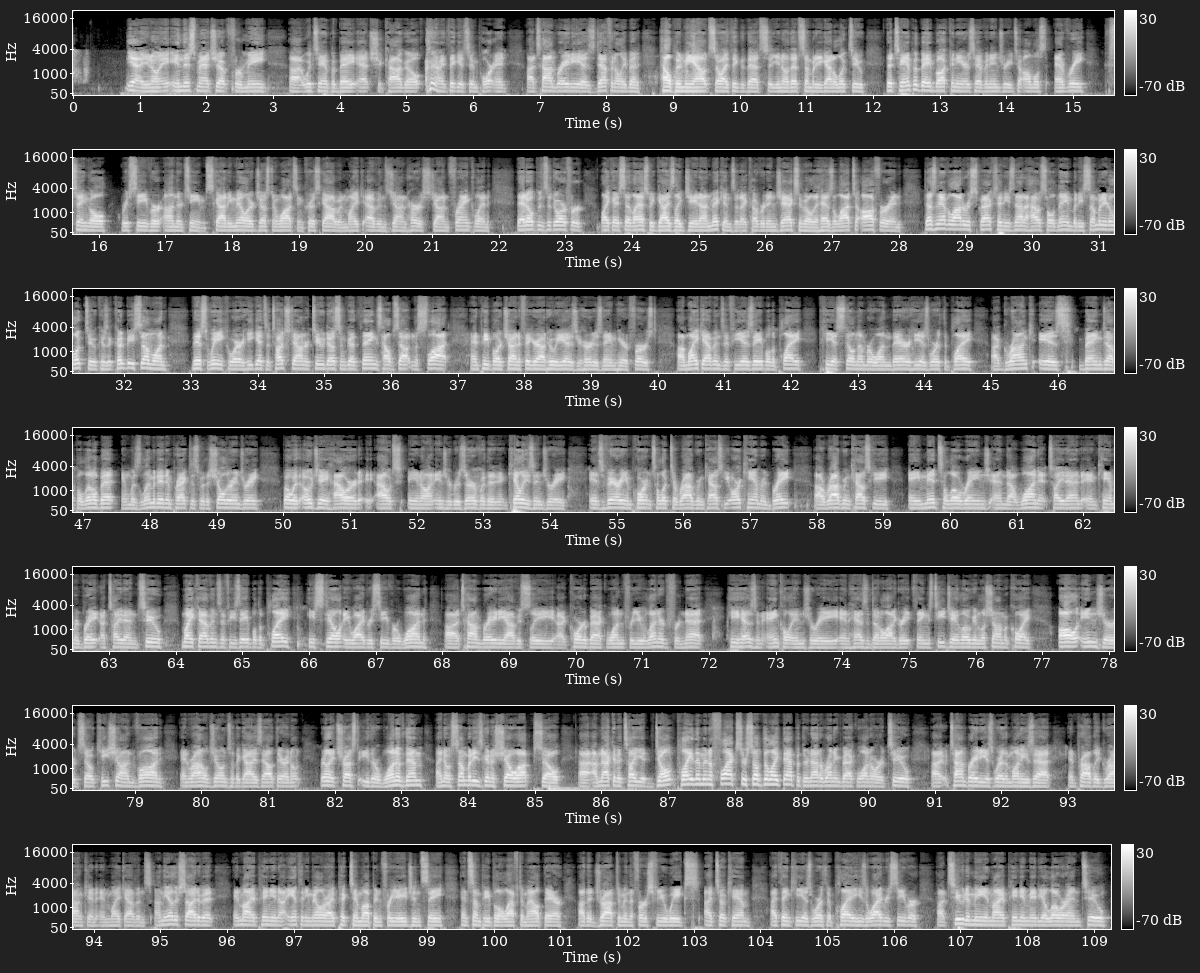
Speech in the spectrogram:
Yeah, you know, in this matchup for me uh, with Tampa Bay at Chicago, I think it's important. Uh, Tom Brady has definitely been helping me out, so I think that that's you know that's somebody you got to look to. The Tampa Bay Buccaneers have an injury to almost every single receiver on their team: Scotty Miller, Justin Watson, Chris Godwin, Mike Evans, John Hurst, John Franklin. That opens the door for, like I said last week, guys like Jaydon Mickens that I covered in Jacksonville that has a lot to offer and doesn't have a lot of respect and he's not a household name, but he's somebody to look to because it could be someone this week where he gets a touchdown or two, does some good things, helps out in the slot, and people are trying to figure out who he is. You heard his name here first. Uh, Mike Evans, if he is able to play, he is still number one there. He is worth the play. Uh, Gronk is banged up a little bit and was limited in practice with a shoulder injury. But with OJ Howard out, you know, on injured reserve with an Achilles injury, it's very important to look to Rob Gronkowski or Cameron Brate uh, Rob Gronkowski a mid to low range and uh, one at tight end, and Cameron Brate a tight end two. Mike Evans, if he's able to play, he's still a wide receiver one. Uh, Tom Brady, obviously, uh, quarterback one for you. Leonard Fournette, he has an ankle injury and hasn't done a lot of great things. TJ Logan, LeSean McCoy, all injured. So Ke'Shawn Vaughn and Ronald Jones are the guys out there. I don't really trust either one of them. I know somebody's going to show up, so uh, I'm not going to tell you don't play them in a flex or something like that, but they're not a running back one or a two. Uh, Tom Brady is where the money's at, and probably Gronk and, and Mike Evans. On the other side of it, in my opinion, uh, Anthony Miller, I picked him up in free agency, and some people left him out there uh, that dropped him in the first few weeks. I took him. I think he is worth a play. He's a wide receiver, uh, two to me, in my opinion, maybe a lower end two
